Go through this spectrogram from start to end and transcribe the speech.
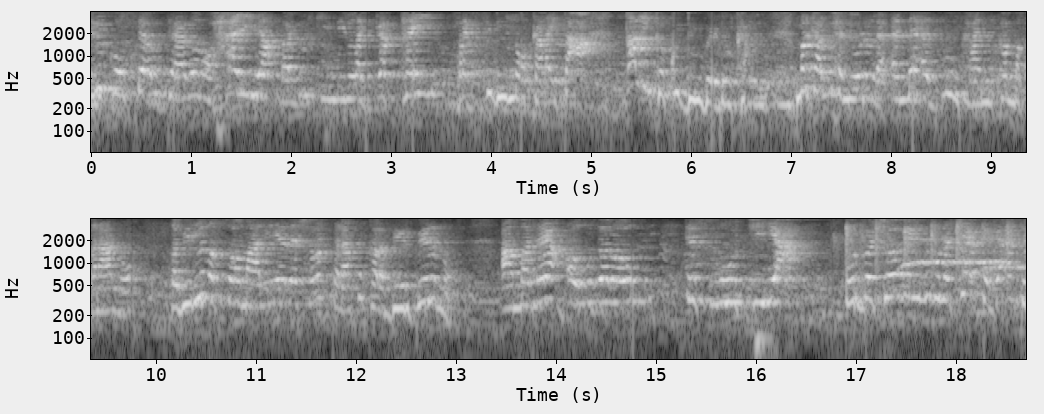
Idinkoo sidaa u taagan oo xaya baa dhulkiinii la gatay. Rag sidiinoo kalayta ah qalinka ku duugay dhulka. Markaan waxaynu odhan laha ama adduunka haynu ka maqnaano qabiilada soomaaliyeed ee sharafta ku kala biirbiirno ama ree awdalow ismuujiya urbajoogaynuuna jeebka gacanta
